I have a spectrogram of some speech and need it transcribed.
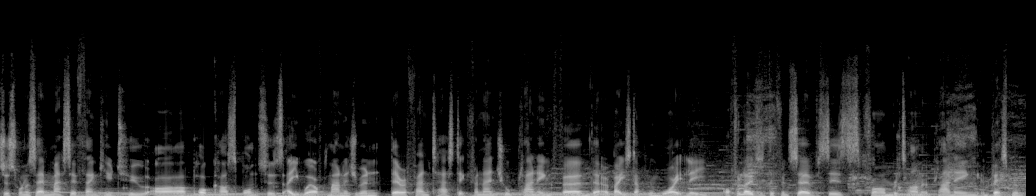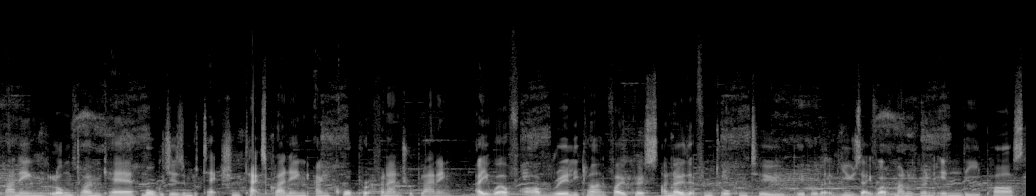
Just want to say a massive thank you to our podcast sponsors, 8 Wealth Management. They're a fantastic financial planning firm that are based up in Whiteley. Offer loads of different services from retirement planning, investment planning, long-term care, mortgages and protection, tax planning, and corporate financial planning. 8 Wealth are really client focused. I know that from talking to people that have used 8 Wealth Management in the past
